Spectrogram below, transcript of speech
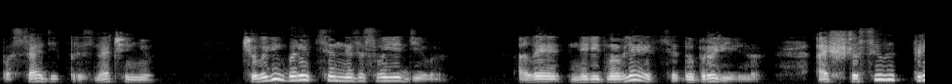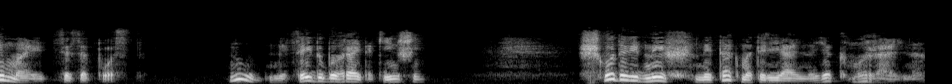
посаді, призначенню. Чоловік береться не за своє діло, але не відмовляється добровільно, а щосили тримається за пост. Ну, не цей дубограй, так інший. Шкода від них не так матеріальна, як моральна.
